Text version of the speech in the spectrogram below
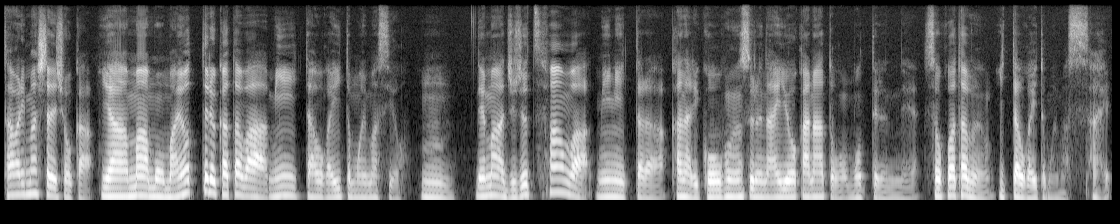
伝わりましたでしょうか？いやまあもう迷ってる方は見に行った方がいいと思いますよ。うん。でまあ呪術ファンは見に行ったらかなり興奮する内容かなと思ってるんでそこは多分行った方がいいと思います。はい。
